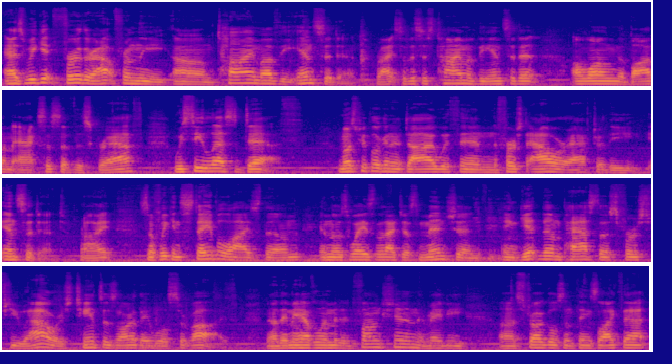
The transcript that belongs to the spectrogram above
as we get further out from the um, time of the incident, right? So this is time of the incident along the bottom axis of this graph. We see less death most people are going to die within the first hour after the incident, right? So if we can stabilize them in those ways that I just mentioned and get them past those first few hours, chances are they will survive. Now, they may have limited function, there may be uh, struggles and things like that,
